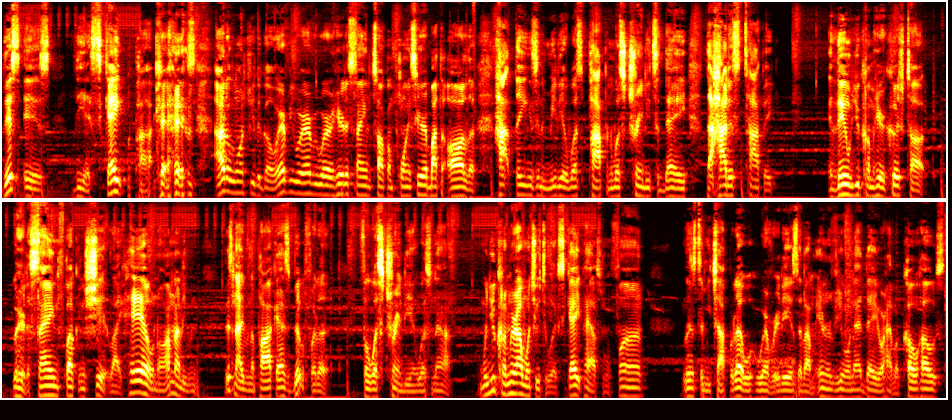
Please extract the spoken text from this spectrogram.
This is the Escape podcast. I don't want you to go everywhere, everywhere, hear the same talking points, hear about the, all the hot things in the media, what's popping, what's trendy today, the hottest topic. And then when you come here, Kush Talk, we hear the same fucking shit. Like hell no, I'm not even. This is not even a podcast built for the for what's trendy and what's not. When you come here, I want you to escape, have some fun, listen to me chop it up with whoever it is that I'm interviewing that day, or have a co-host,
